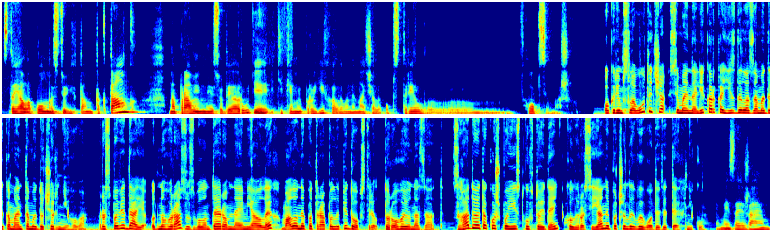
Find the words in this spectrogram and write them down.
Стояла повністю їх там так танк, направлений сюди орудія, і тільки ми проїхали, вони почали обстріл е, хлопців наших. Окрім Славутича, сімейна лікарка їздила за медикаментами до Чернігова. Розповідає, одного разу з волонтером на ім'я Олег мало не потрапили під обстріл дорогою назад. Згадує також поїздку в той день, коли росіяни почали виводити техніку. Ми заїжджаємо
